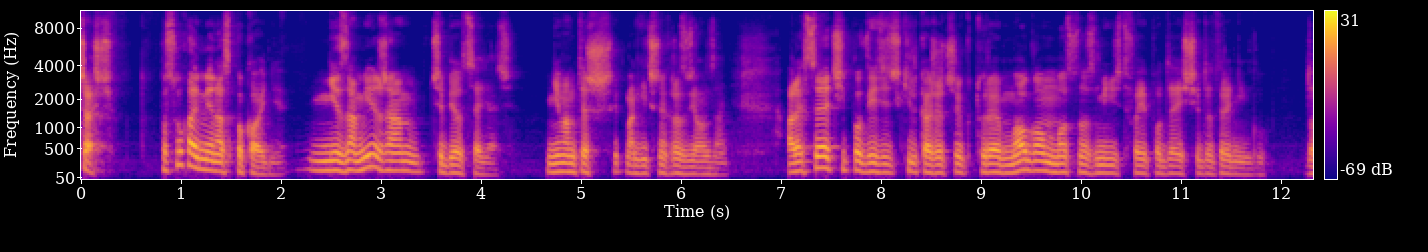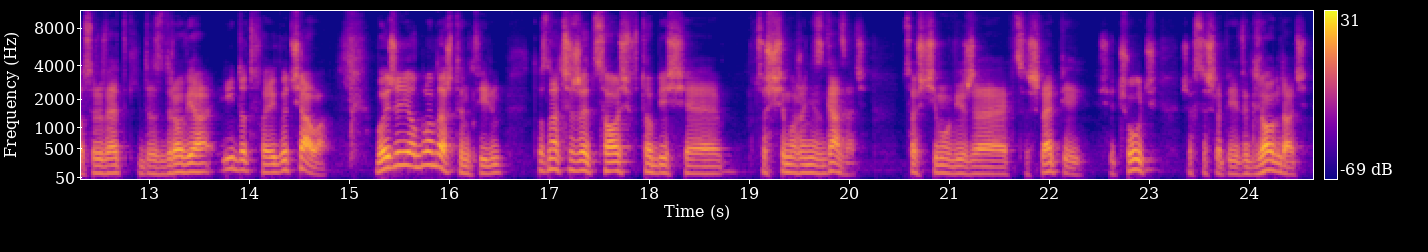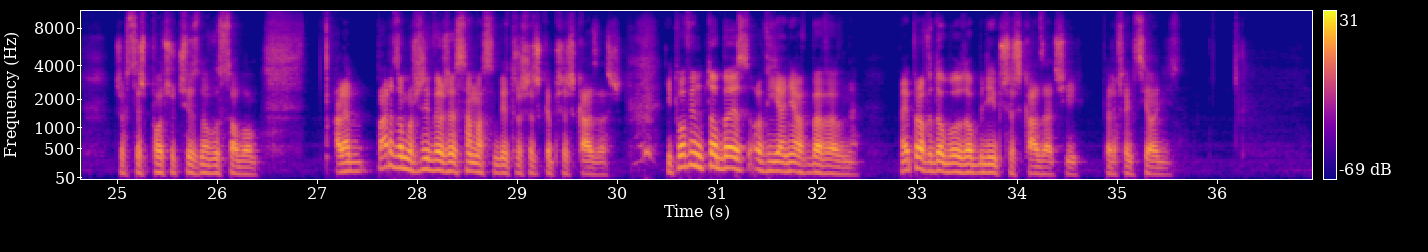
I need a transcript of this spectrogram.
Cześć. Posłuchaj mnie na spokojnie. Nie zamierzam Ciebie oceniać. Nie mam też magicznych rozwiązań, ale chcę Ci powiedzieć kilka rzeczy, które mogą mocno zmienić Twoje podejście do treningu, do sylwetki, do zdrowia i do Twojego ciała. Bo jeżeli oglądasz ten film, to znaczy, że coś w Tobie się, coś się może nie zgadzać. Coś Ci mówi, że chcesz lepiej się czuć, że chcesz lepiej wyglądać, że chcesz poczuć się znowu sobą ale bardzo możliwe, że sama sobie troszeczkę przeszkadzasz. I powiem to bez owijania w bawełnę. Najprawdopodobniej przeszkadza ci perfekcjonizm.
